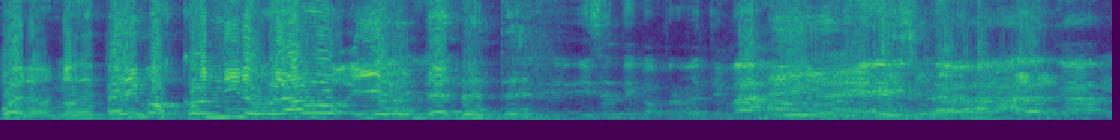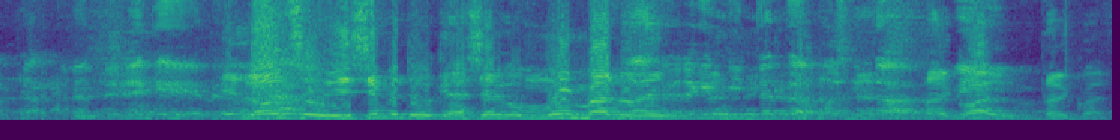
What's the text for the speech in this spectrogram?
Bueno, nos despedimos con Nino Bravo y el intendente. Eso te compromete más. Sí, ahora, ¿eh? sí, Pero, tenés que El 11 de diciembre tengo que hacer algo muy malo. De- tener que opositor, Tal cual, tal cual.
